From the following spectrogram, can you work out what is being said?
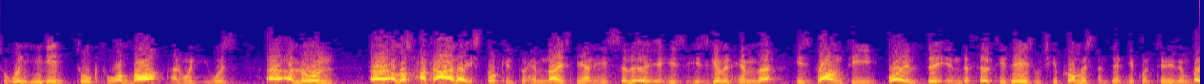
So when he did talk to Allah and when he was uh, alone uh, Allah subhanahu wa ta'ala is talking to him nicely and he's, he's, he's given him his bounty while the, in the 30 days which he promised and then he continued him by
